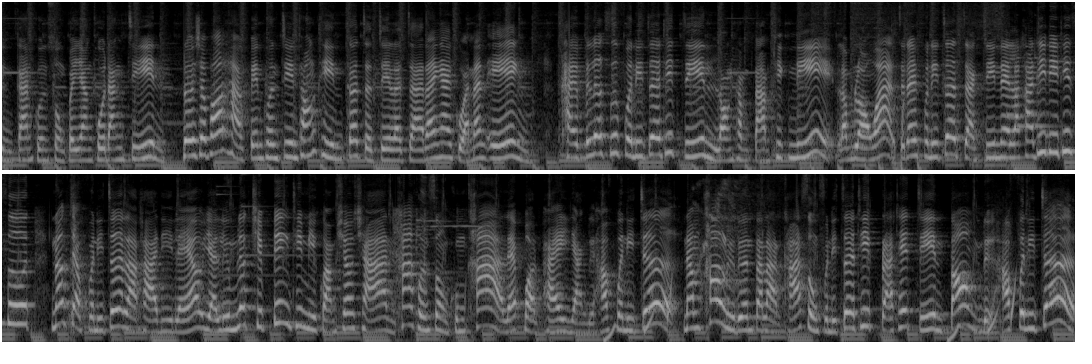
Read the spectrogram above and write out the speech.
ถึงการขนส่งไปยังโกดังจีน โดยเฉพาะหากเป็นคนจีนท้องถิ่นก็จะเจรจาได้ง่ายกว่านั่นเอง ใครไปเลือกซื้อเฟอร์นิเจอร์ที่จีน ลองทำตามทริคนี้รับรองว่าจะได้เฟอร์นิเจอร์จากจีนในราคาที่ดีที่สุด นอกจากเฟอร์นิเจอร์ราคาดีแล้วอย่าลืมเลือกชิปปิ้งที่มีความเชี่ยวชาญ ค่าขนส่งคุ้มค่าและปลอดภัยอย่างเดอะฮับเฟอร์นิเจอร์นำเข้าหรือเดินตลาดค้าส่งเฟอร์นิเจอร์ที่ประเทศจีนต้องเดอะฮับเฟอร์นิเจอร์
